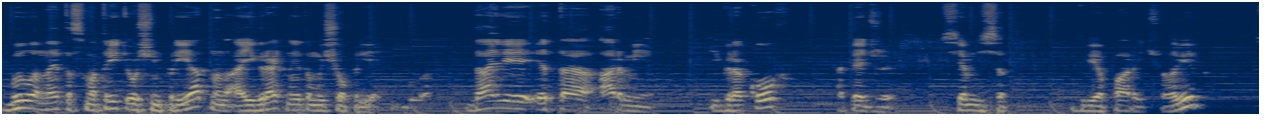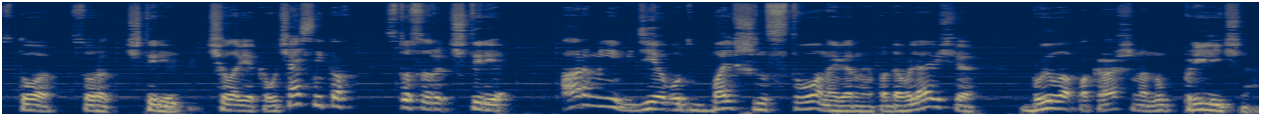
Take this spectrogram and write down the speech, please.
было на это смотреть очень приятно, а играть на этом еще приятнее было. Далее это армии игроков, опять же, 72 пары человек, 144 человека участников, 144 армии, где вот большинство, наверное, подавляющее, было покрашено, ну, прилично.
